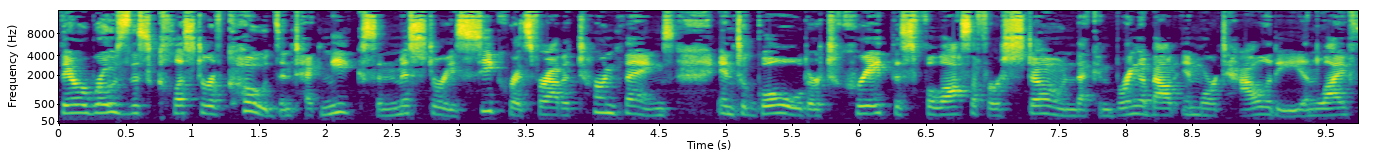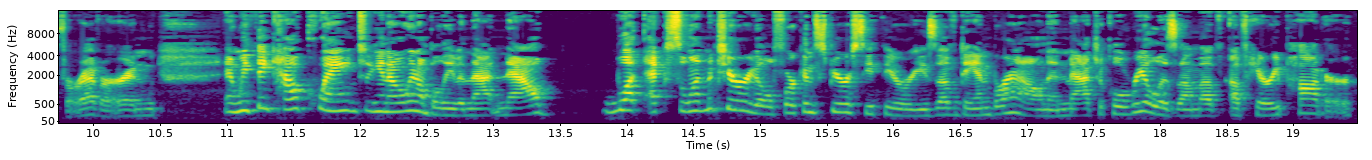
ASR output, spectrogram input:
there arose this cluster of codes and techniques and mysteries secrets for how to turn things into gold or to create this philosopher's stone that can bring about immortality and life forever. And and we think how quaint you know we don't believe in that now what excellent material for conspiracy theories of Dan Brown and magical realism of, of Harry Potter.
